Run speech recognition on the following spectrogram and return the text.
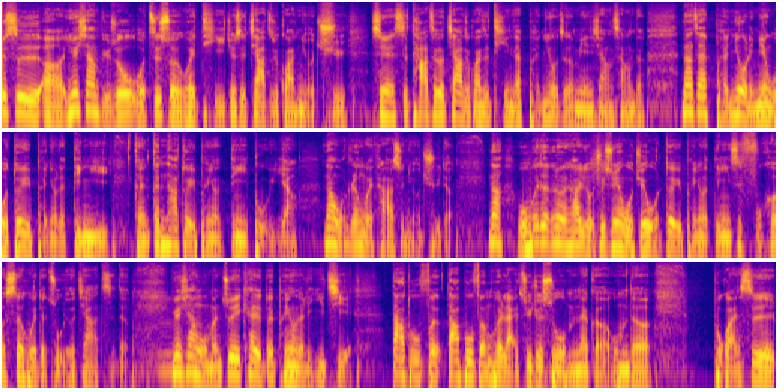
就是呃，因为像比如说我之所以会提，就是价值观扭曲，是因为是他这个价值观是体现在朋友这个面向上的。那在朋友里面，我对于朋友的定义，可能跟他对于朋友的定义不一样。那我认为他是扭曲的。那我会认认为他扭曲，是因为我觉得我对于朋友的定义是符合社会的主流价值的。因为像我们最一开始对朋友的理解，大部分大部分会来自于就是我们那个我们的。不管是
